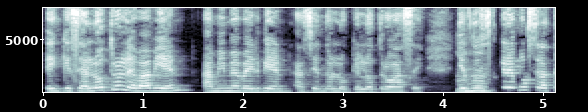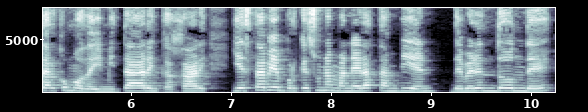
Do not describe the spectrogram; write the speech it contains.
en que si al otro le va bien, a mí me va a ir bien haciendo lo que el otro hace. Y entonces queremos tratar como de imitar, encajar, y está bien porque es una manera también de ver en donde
